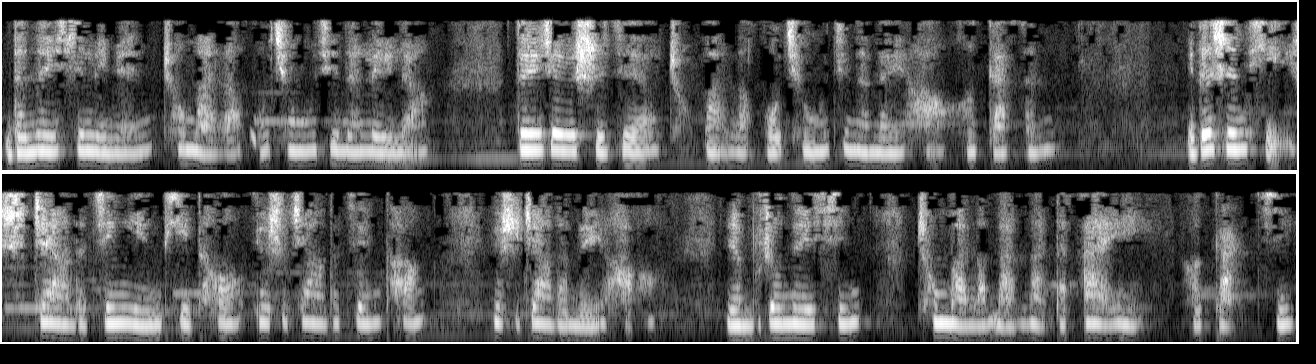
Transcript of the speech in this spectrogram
你的内心里面充满了无穷无尽的力量，对于这个世界充满了无穷无尽的美好和感恩。你的身体是这样的晶莹剔透，又是这样的健康，又是这样的美好，忍不住内心充满了满满的爱意和感激，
